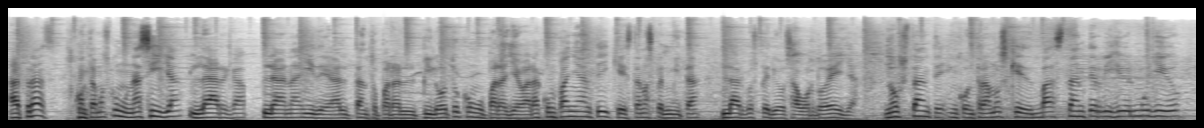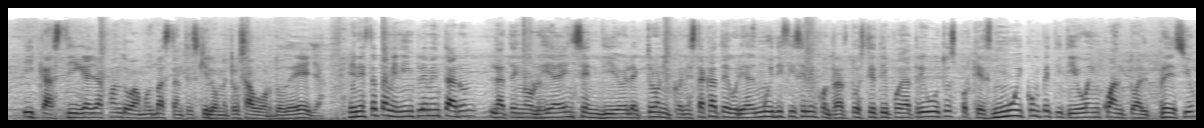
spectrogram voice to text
Atrás contamos con una silla larga, plana, ideal tanto para el piloto como para llevar acompañante y que esta nos permita largos periodos a bordo de ella. No obstante, encontramos que es bastante rígido el mullido y castiga ya cuando vamos bastantes kilómetros a bordo de ella. En esta también implementaron la tecnología de encendido electrónico. En esta categoría es muy difícil encontrar todo este tipo de atributos porque es muy competitivo en cuanto al precio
